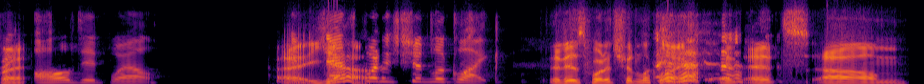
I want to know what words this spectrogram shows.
They Right. all did well. Uh, yeah, That's what it should look like. it is what it should look like. it, it's um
